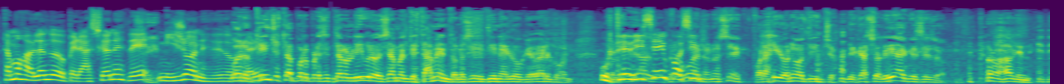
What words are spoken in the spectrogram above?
estamos hablando de operaciones de millones de dólares. Bueno, Tincho está por presentar un libro que se llama El Testamento, no sé si tiene algo que ver con... Usted dice, pues Bueno, no sé, por ahí o no, Tincho, de casualidad, qué sé yo. Probablemente.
